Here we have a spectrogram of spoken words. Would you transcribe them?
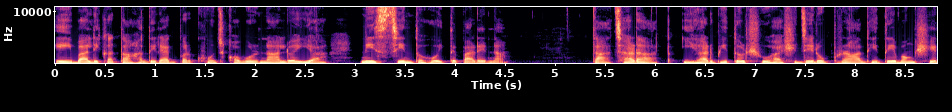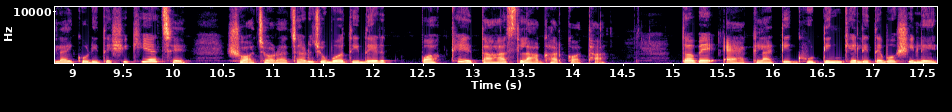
এই বালিকা তাহাদের একবার খোঁজ খবর না লইয়া নিশ্চিন্ত হইতে পারে না। তাছাড়া ইহার ভিতর সুহাসী যেরূপ রাঁধিতে এবং সেলাই করিতে শিখিয়াছে, সচরাচর যুবতীদের পক্ষে তাহা শ্লাঘার কথা। তবে একলাটি ঘুটিং খেলিতে বসিলে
